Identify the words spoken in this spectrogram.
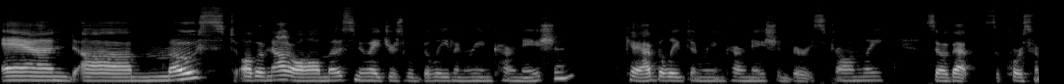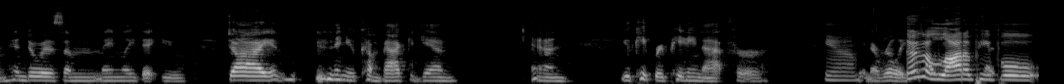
And uh, most, although not all, most New Agers would believe in reincarnation. Okay, I believed in reincarnation very strongly. So that's, of course, from Hinduism, mainly that you die and, and then you come back again. And you keep repeating that for, yeah, you know, really. There's a lot of people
